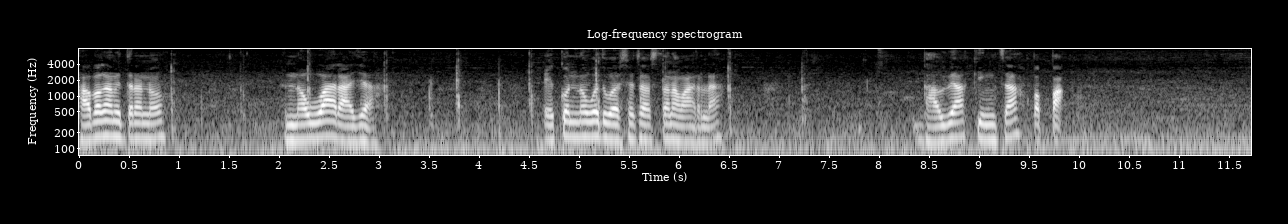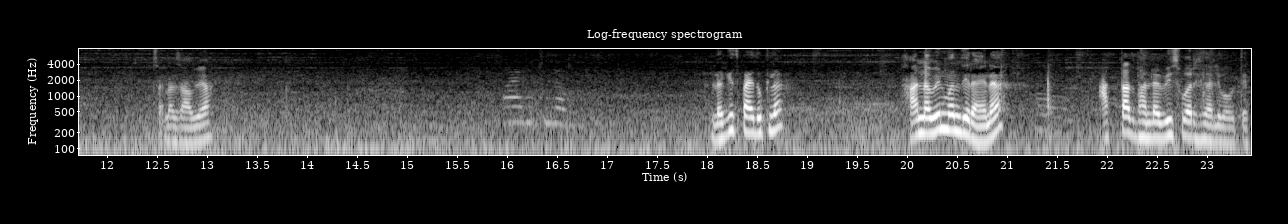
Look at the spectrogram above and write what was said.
हा बघा मित्रांनो. नववा राजा. एकोणनव्वद वर्षाचा असताना वारला. दहाव्या किंगचा पप्पा. चला जाऊया. लगेच पाय दुखलं? हा नवीन मंदिर आहे ना? आत्ताच बांधल्या वीस वर्ष झाली बहुतेक.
